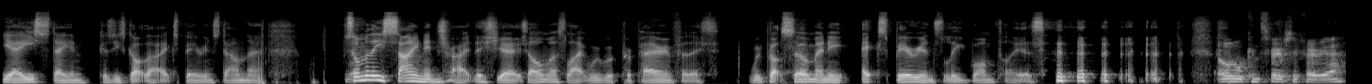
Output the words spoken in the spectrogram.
Yeah, he's staying because he's got that experience down there. Some of these signings, right, this year, it's almost like we were preparing for this. We've got so many experienced League One players. Oh, conspiracy theory, yeah.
